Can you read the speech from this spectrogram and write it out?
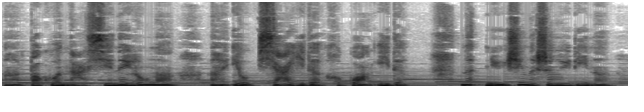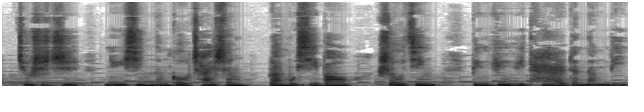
嗯，包括哪些内容呢？嗯，有狭义的和广义的。那女性的生育力呢，就是指女性能够产生卵母细胞、受精并孕育胎儿的能力。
